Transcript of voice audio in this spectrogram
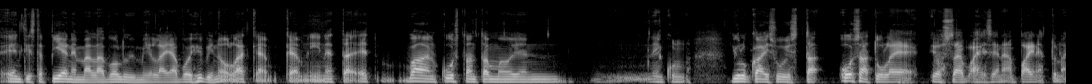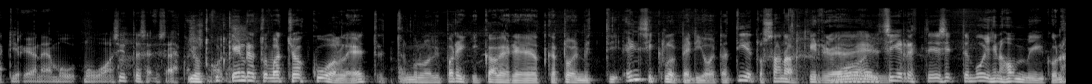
entistä pienemmällä volyymilla ja voi hyvin olla, että käy, käy niin, että, että vaan kustantamojen niin kuin julkaisuista osa tulee jossain vaiheessa enää painettuna kirjana ja muu, muu on sitten se sähköisessä Jotkut genret ovat jo kuolleet. Että mulla oli parikin kaveria, jotka toimitti ensiklopedioita, tietosanakirjoja. He siirrettiin sitten muihin hommiin, kun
